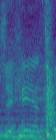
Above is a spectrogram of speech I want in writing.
Your hands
